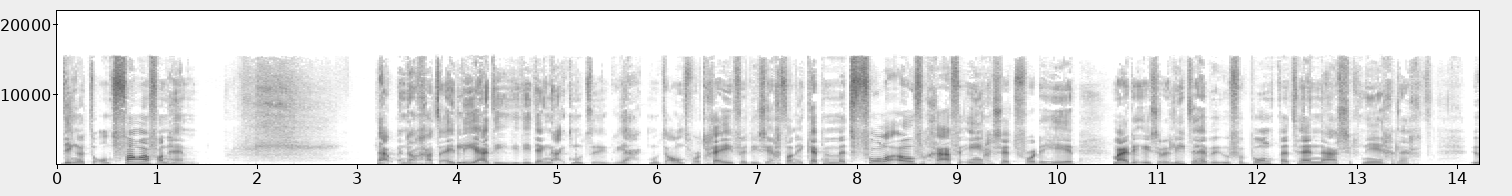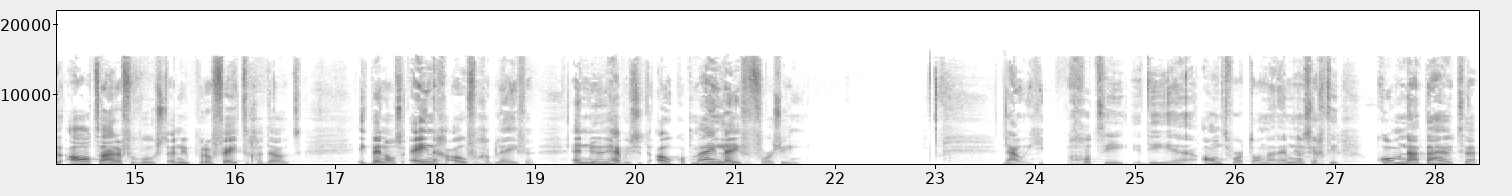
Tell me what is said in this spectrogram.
dingen te ontvangen van hem. Nou, en dan gaat Elia, die, die, denkt, nou, ik moet, ja, ik moet antwoord geven. Die zegt dan, ik heb hem met volle overgave ingezet voor de Heer. Maar de Israëlieten hebben uw verbond met hen naar zich neergelegd. Uw altaren verwoest en uw profeten gedood. Ik ben als enige overgebleven. En nu hebben ze het ook op mijn leven voorzien. Nou, God die, die uh, antwoordt dan naar hem. Dan zegt hij, kom naar buiten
